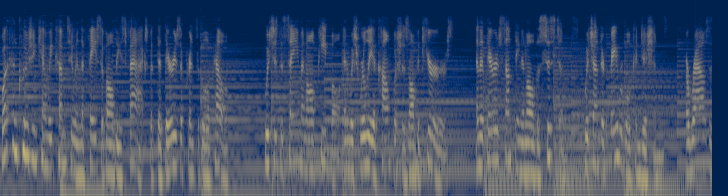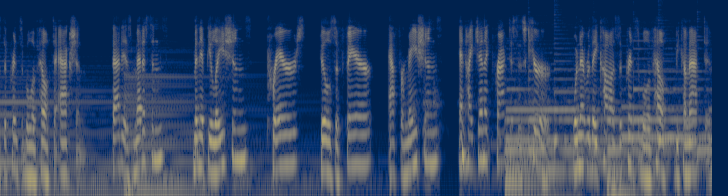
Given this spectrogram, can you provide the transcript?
What conclusion can we come to in the face of all these facts but that there is a principle of health which is the same in all people and which really accomplishes all the cures? And that there is something in all the systems which, under favorable conditions, arouses the principle of health to action. That is, medicines, manipulations, prayers, bills of fare, affirmations, and hygienic practices cure whenever they cause the principle of health to become active,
